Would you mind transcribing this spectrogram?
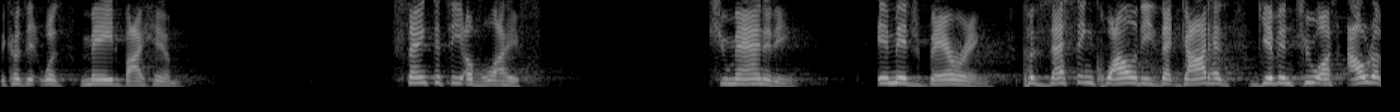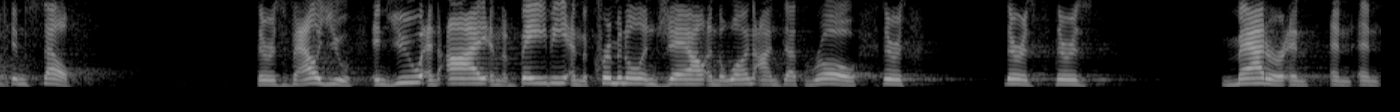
because it was made by Him. Sanctity of life, humanity, image bearing, possessing qualities that God has given to us out of Himself. There is value in you and I and the baby and the criminal in jail and the one on death row. There is, there is, there is matter and, and, and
